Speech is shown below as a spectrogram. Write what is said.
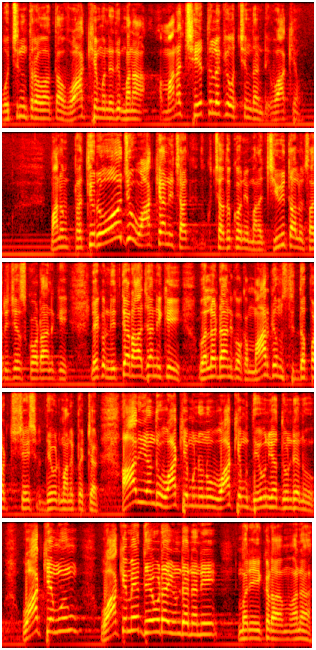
వచ్చిన తర్వాత వాక్యం అనేది మన మన చేతులకి వచ్చిందండి వాక్యం. మనం ప్రతిరోజు వాక్యాన్ని చదు చదువుకొని మన జీవితాలు సరి చేసుకోవడానికి లేక నిత్యరాజానికి వెళ్ళడానికి ఒక మార్గం సిద్ధపరచు చేసి దేవుడు మనకు పెట్టాడు. ఆది అందు వాక్యమును వాక్యము దేవుని యొద్ ఉండెను. వాక్యము వాక్యమే దేవుడై ఉండెనని మరి ఇక్కడ మన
